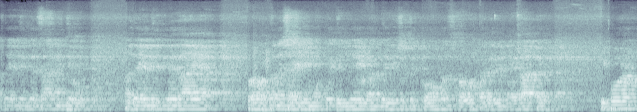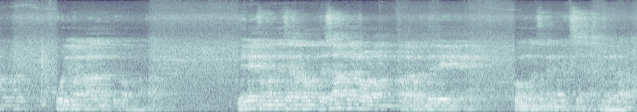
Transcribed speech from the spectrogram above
അദ്ദേഹത്തിന്റെ സാന്നിധ്യവും അദ്ദേഹത്തിന്റെതായ പ്രവർത്തന ശൈലിയും ഒക്കെ ജില്ലയുടെ അന്തരീക്ഷത്തിൽ കോൺഗ്രസ് പ്രവർത്തകരുടെ നേതാക്കൾ ഇപ്പോഴും ഒളിമങ്ങാതെ നിൽക്കുന്ന ഒന്നാണ്. ജില്ലയെ സംബന്ധിച്ചിടത്തോളം ദശാബ്ദങ്ങളോളം മലപ്പുറം ജില്ലയിൽ കോൺഗ്രസിനെ നയിച്ച നേതാവാണ്.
